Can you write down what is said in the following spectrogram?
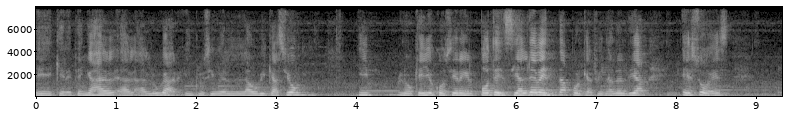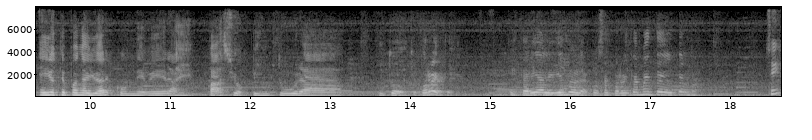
eh, que le tengas al lugar, inclusive la ubicación y lo que ellos consideren el potencial de venta, porque al final del día eso es, ellos te pueden ayudar con neveras, espacios, pintura y todo esto, ¿correcto? Estaría leyendo la cosa correctamente, Telma. ¿Sí?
